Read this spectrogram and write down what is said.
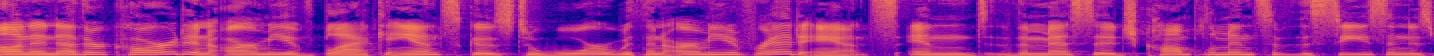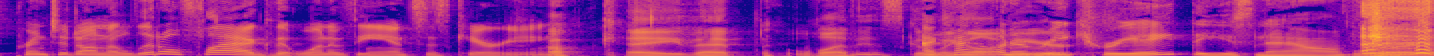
On another card, an army of black ants goes to war with an army of red ants, and the message compliments of the season is printed on a little flag that one of the ants is carrying. okay. That what is going on? I going kind of want to recreate these now for,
